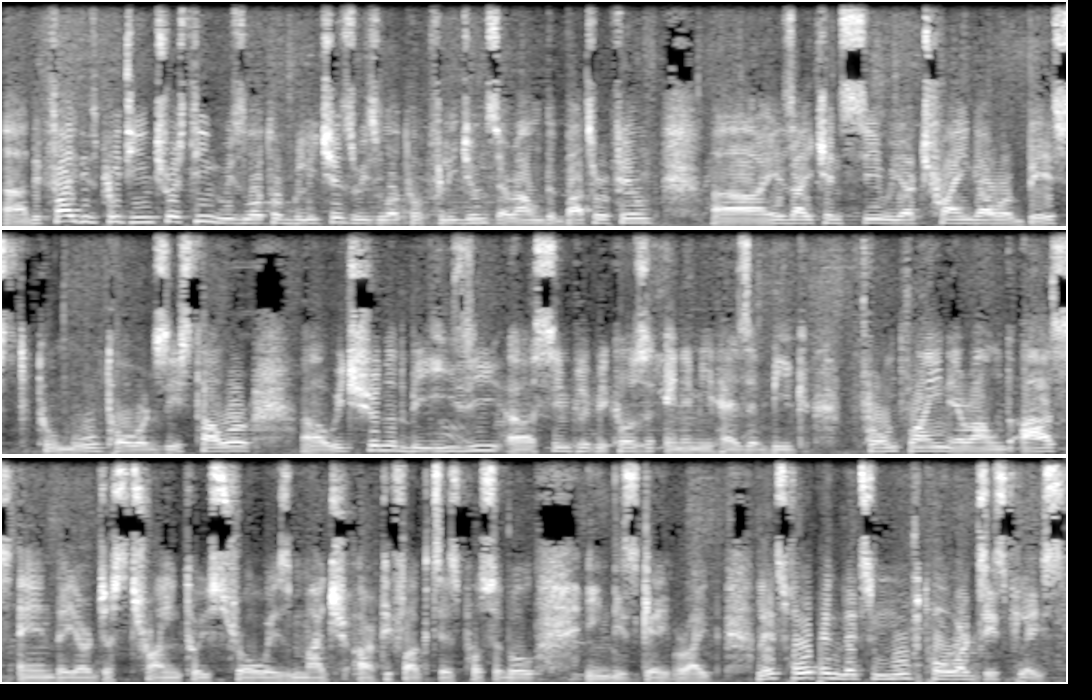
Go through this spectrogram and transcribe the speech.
Uh, the fight is pretty interesting with a lot of glitches, with a lot of legions around the battlefield. Uh, as I can see, we are trying our best to move towards this tower, uh, which should not be easy, uh, simply because enemy has a big front line around us and they are just trying to throw as much artifacts as possible in this game, right? Let's hope and let's move towards this place.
